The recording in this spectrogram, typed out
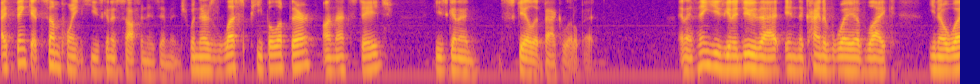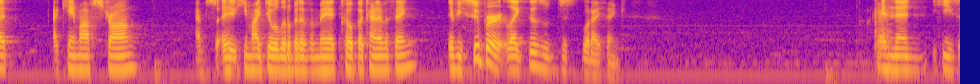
I think at some point he's going to soften his image. When there's less people up there on that stage, he's going to scale it back a little bit. And I think he's going to do that in the kind of way of like, you know what? I came off strong. I'm so, he might do a little bit of a mea culpa kind of a thing. If he's super like this is just what I think. Okay. and then he's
